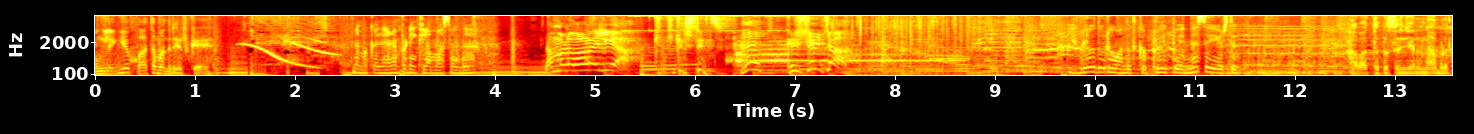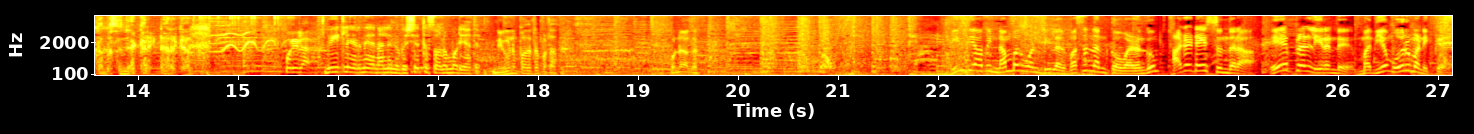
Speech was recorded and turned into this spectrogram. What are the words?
உங்களை எங்கேயோ பார்த்த மாதிரி இருக்கு. நம்ம கல்யாணம் பண்ணிக்கலாமா சுந்தர்? நம்மள வாழ இல்லையா? கிறிஸ்டின்ஸா. இவ்வளவு தூரம் வந்ததுக்கு அப்புறம் இப்ப என்ன செய்யறது? அவ தப்பு செஞ்சா நாமளும் தப்பு செஞ்சா கரெக்டா இருக்கா புரியல. வீட்ல இருந்து என்னால இந்த விஷயத்த சொல்ல முடியாது. நீ ஒன்னும் பதட்டப்படாத. ஒன்றாக இந்தியாவின் number one dealer Vasanthan co வழங்கும் அடடே சுந்தரா ஏப்ரல் இரண்டு மதியம் ஒரு மணிக்கு.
